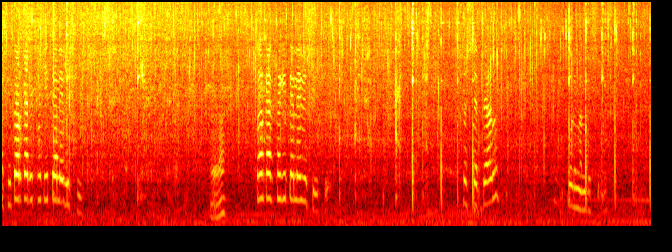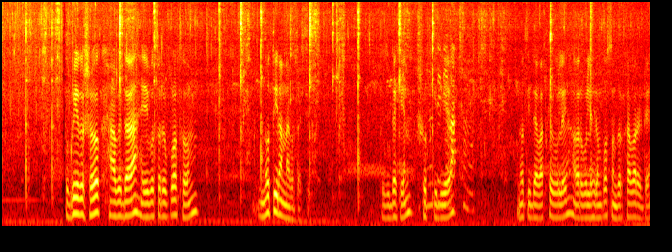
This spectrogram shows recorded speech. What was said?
আচ্ছা তরকারি থাকি তেলে বেশি হ্যাঁ তরকারি থাকি তেলে বেশি সর্ষের তেল পরিমাণ বেশি। তো প্রিয় দর্শক আবেদা এই বছরের প্রথম নতি রান্না করতেছে তো যে দেখেন সুটকি দিয়ে নতি দিয়ে ভাত খেয়ে বলে আর বলে এরকম পছন্দের খাবার এটা।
